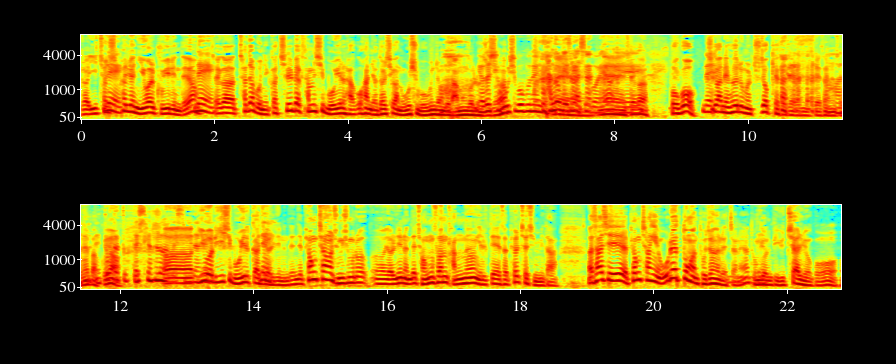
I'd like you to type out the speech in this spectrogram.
그러니까 2018년 2월 9일인데요. 네. 제가 찾아보니까 735일 하고 한 8시간 55분 정도 남은 걸로 8시간 지금. 55분은 방금 네. 계산하신 거예요? 네, 네. 제가 보고 네. 시간의 흐름을 추적해서 제가 이제 계산을 아, 좀 네, 해봤고요. 뚝딱뚝딱 시간 흘러가고 어, 있습니다. 2월 네. 25일까지 네. 열리는데 이제 평창을 중심으로 어, 열리는데 정선 강릉 일대에서 펼쳐집니다. 아, 사실 평창이 오랫동안 도전을 했잖아요. 동계올림픽 네. 유치하려고.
